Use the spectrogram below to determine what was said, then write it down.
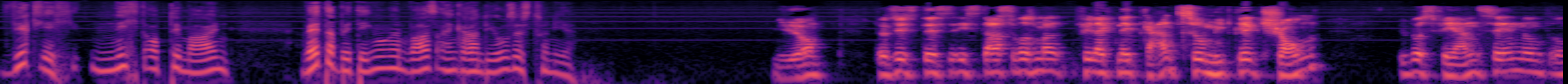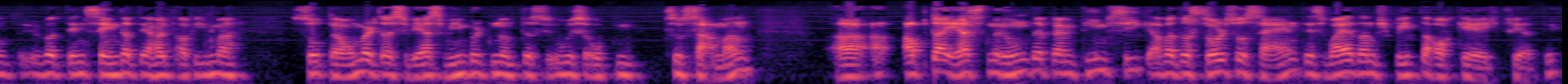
wirklich nicht optimalen Wetterbedingungen war es ein grandioses Turnier. Ja, das ist, das ist das, was man vielleicht nicht ganz so mitkriegt, schon übers Fernsehen und, und über den Sender, der halt auch immer so trommelt, als wäre es Wimbledon und das US Open zusammen. Äh, ab der ersten Runde beim Teamsieg, aber das soll so sein, das war ja dann später auch gerechtfertigt.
